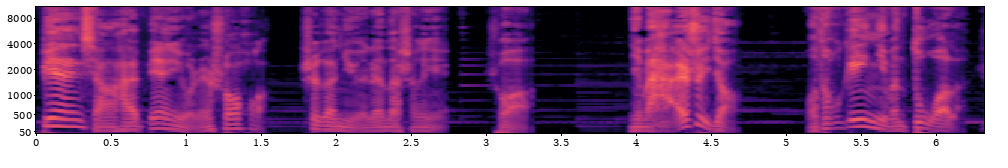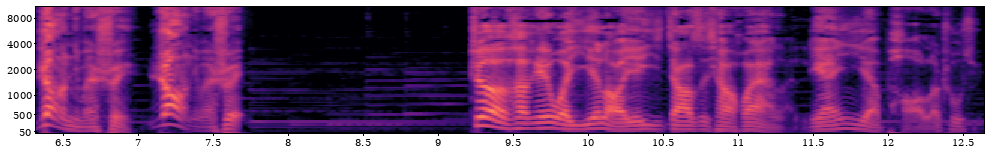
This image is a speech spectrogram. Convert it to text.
边响还边有人说话，是个女人的声音，说：“你们还睡觉？我都给你们剁了，让你们睡，让你们睡。”这可给我姨姥爷一家子吓坏了，连夜跑了出去。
